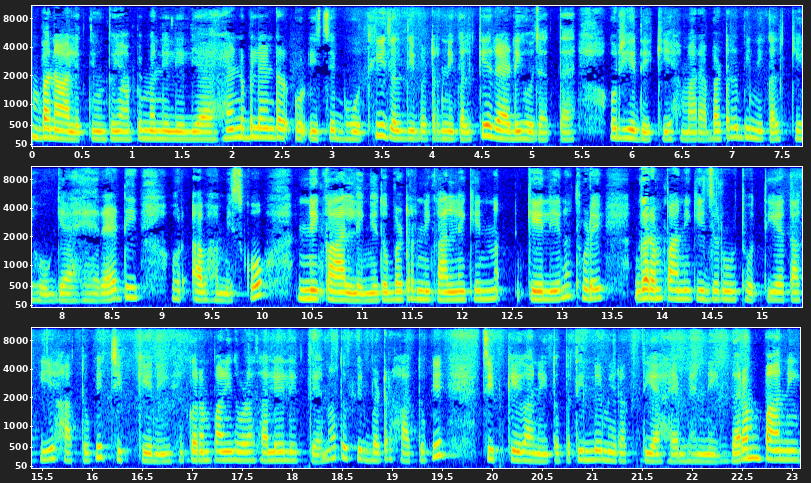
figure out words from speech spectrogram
बना लेती हूँ। तो यहाँ पे मैंने ले लिया है हैंड ब्लेंडर और इससे बहुत ही जल्दी बटर निकल के रेडी हो जाता है। और ये देखिए हमारा बटर भी निकल के हो गया है रेडी और अब हम इसको निकाल लेंगे। तो बटर निकालने के न, के लिए ना थोड़े गर्म पानी की ज़रूरत होती है ताकि ये हाथों के चिपके नहीं। गर्म पानी थोड़ा सा ले लेते हैं ना तो फिर बटर हाथों के चिपकेगा नहीं। तो पतीले में रख दिया है मैंने गर्म पानी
